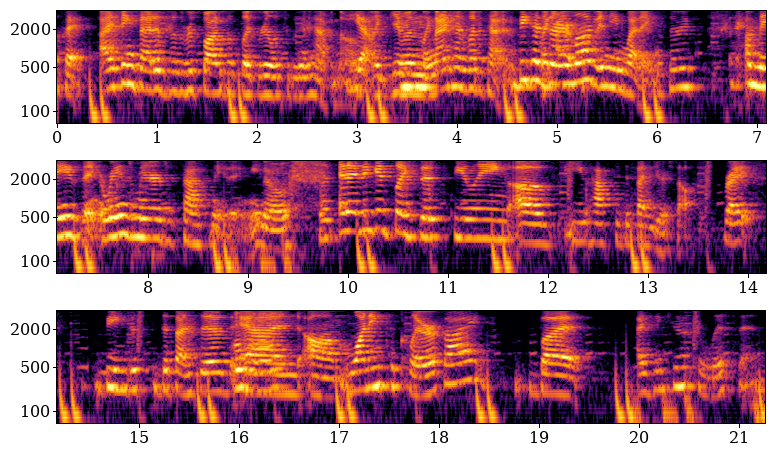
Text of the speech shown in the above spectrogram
Okay. I think that is the response that's like realistically gonna happen though. Yeah. Like given Mhm. like nine times out of ten. Because like, I love Indian weddings. They're just amazing. Arranged marriage is fascinating. You know. Like, And I think it's like this feeling of you have to defend yourself, right? Being dis- defensive Mhm. and um, wanting to clarify, but I think you have to listen.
